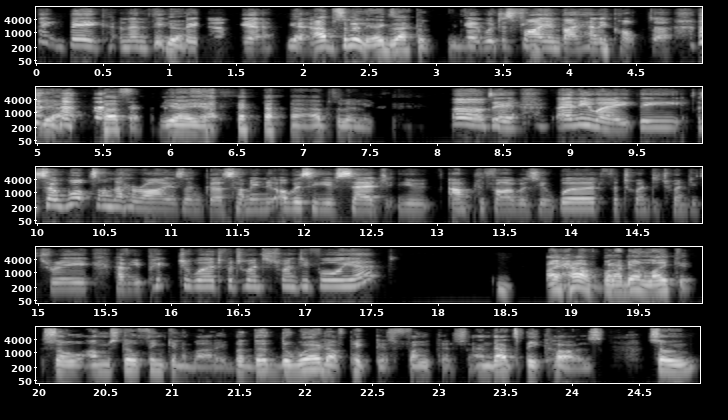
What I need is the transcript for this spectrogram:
Think big and then think yeah. bigger. Yeah, yeah, absolutely, exactly. Yeah, we'll just fly in by helicopter. yeah, perfect. Yeah, yeah, absolutely. Oh dear. Anyway, the so what's on the horizon, Gus? I mean, obviously you've said you amplify was your word for 2023. Have you picked your word for 2024 yet? I have, but I don't like it. So I'm still thinking about it. But the, the word I've picked is focus. And that's because so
